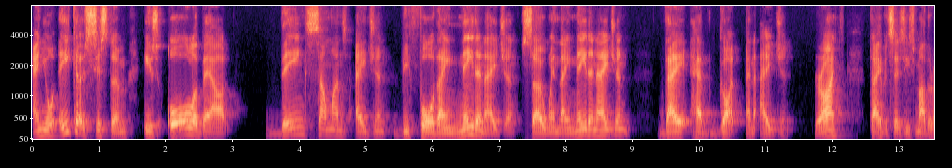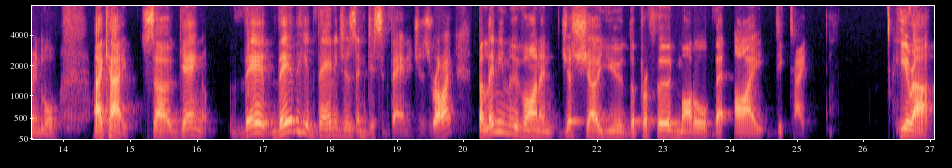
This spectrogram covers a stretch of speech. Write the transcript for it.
And your ecosystem is all about being someone's agent before they need an agent. So when they need an agent, they have got an agent, right? David says his mother in law. Okay, so gang, they're, they're the advantages and disadvantages, right? But let me move on and just show you the preferred model that I dictate. Here are,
